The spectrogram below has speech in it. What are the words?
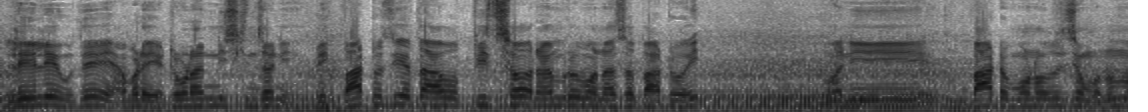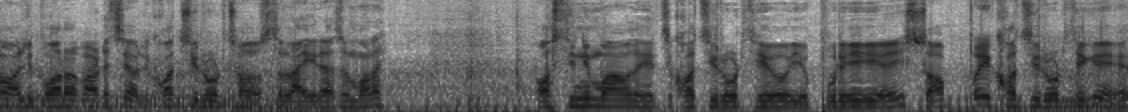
लेले हुँदै यहाँबाट हेटौँडा निस्किन्छ नि। बाटो चाहिँ यता अब पिच छ राम्रो बनाएको छ बाटो है। अनि बाटो बनाउँदैछ भनौँ न अलिक पर बाटो चाहिँ अलिक कच्ची रोड छ जस्तो लागिरहेछ मलाई। अस्ति नै म आउँदाखेरि चाहिँ कच्ची रोड थियो यो पुरै है सबै कच्ची रोड थियो क्या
